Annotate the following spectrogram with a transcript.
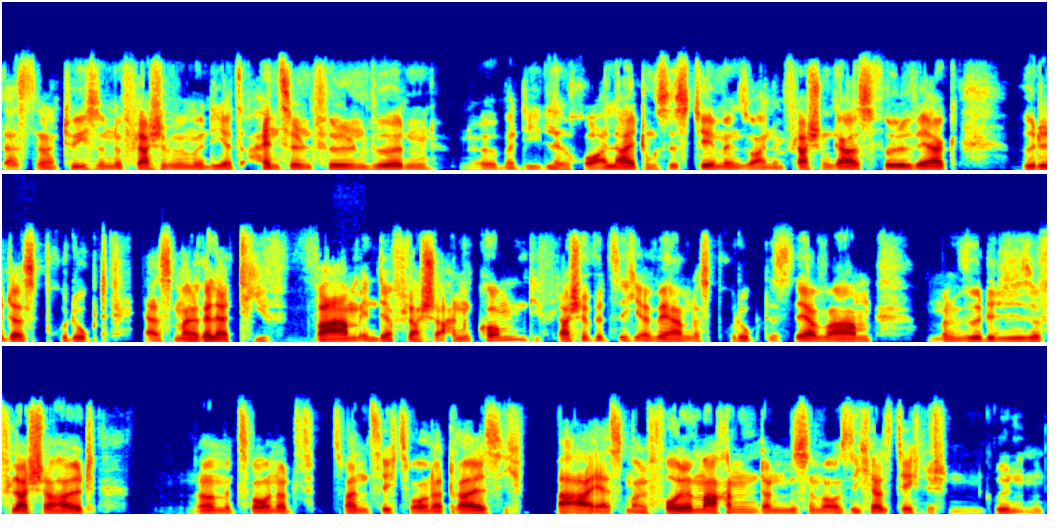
das ist natürlich so eine Flasche, wenn wir die jetzt einzeln füllen würden, ne, über die Rohrleitungssysteme in so einem Flaschengasfüllwerk, würde das Produkt erstmal relativ warm in der Flasche ankommen. Die Flasche wird sich erwärmen, das Produkt ist sehr warm und man würde diese Flasche halt ne, mit 220, 230 Bar erstmal voll machen. Dann müssen wir aus sicherheitstechnischen Gründen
